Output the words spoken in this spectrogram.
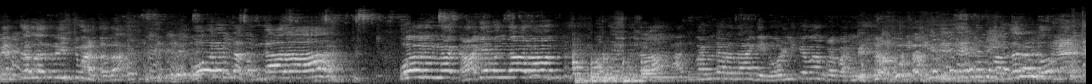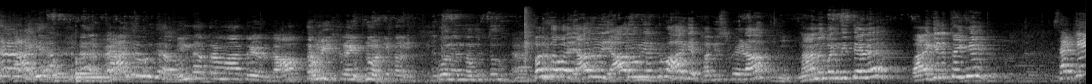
ಬೆತ್ತಲ್ಲಾದ್ರೂ ಇಷ್ಟು ಮಾಡ್ತದ? ಓ ನನ್ನ ಬಂಗಾರ. ಓ ನನ್ನ ಕಾಗೆ ಬಂಗಾರ. ಅದು ಬಂಗಾರದ ಹಾಗೆ ನೋಡ್ಲಿಕ್ಕೆ ಮಾತ್ರ ಬಂಗಾರ. ನಿನ್ನ ಹತ್ರ ಮಾತ್ರ ಹೇಳುದು ಆಪ್ತ ಮಿತ್ರ ಓ ನನ್ನ ಮುದ್ದು. ಬಂದವ ಯಾರು ಯಾರು ಎನ್ನುವ ಹಾಗೆ ಭಾವಿಸ್ಬೇಡ. ನಾನು ಬಂದಿದ್ದೇನೆ. ಬಾಗಿಲು ತೆಗಿ. ಸಖಿ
